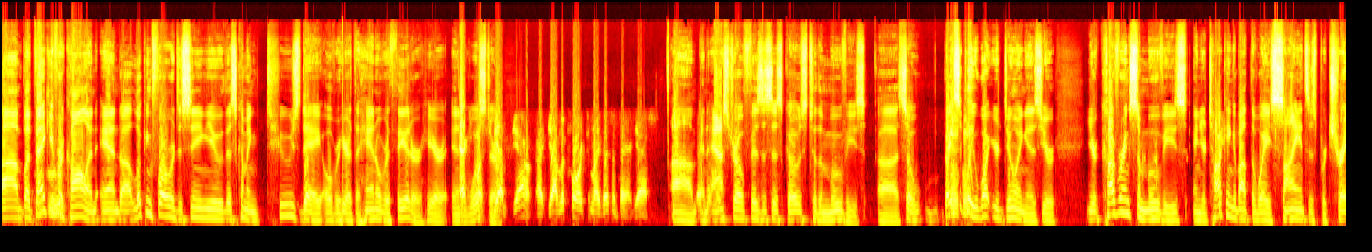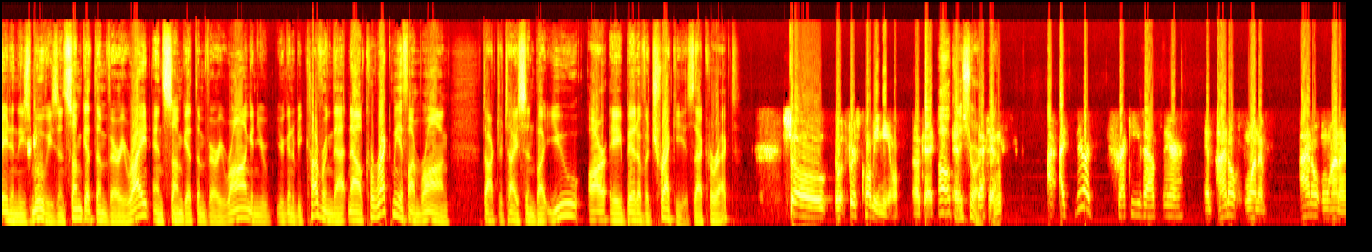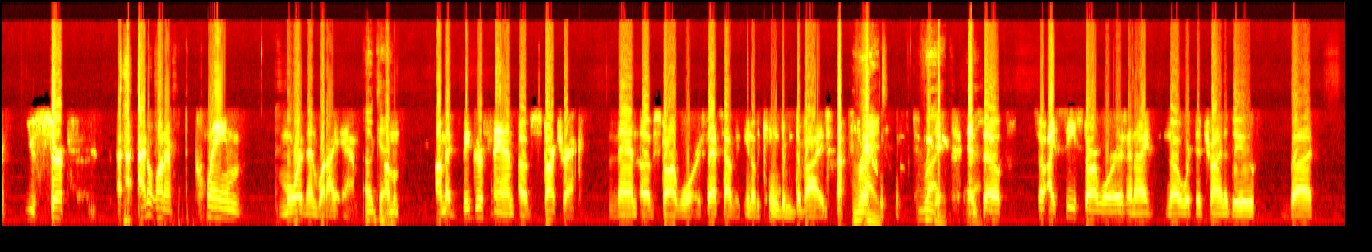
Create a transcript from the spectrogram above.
Um, but thank you for calling, and uh, looking forward to seeing you this coming Tuesday over here at the Hanover Theater here in Excellent. Worcester. Yeah, yeah, uh, yeah. I look forward to my visit there. Yes. Um, an astrophysicist goes to the movies. Uh, so basically, Mm-hmm. what you're doing is you're you're covering some movies and you're talking about the way science is portrayed in these movies, and some get them very right and some get them very wrong, and you're you're going to be covering that. Now, correct me if I'm wrong, Dr. Tyson, but you are a bit of a Trekkie. Is that correct? So uh, first, call me Neil. Okay. Oh, okay, And sure, Second, I, I, there are Trekkies out there, and I don't want to. I don't want to usurp. I, I I don't want to claim more than what I am. Okay. I'm, I'm a bigger fan of Star Trek than of Star Wars. That's how the, you know the kingdom divides. Right. Right. and Yeah. so, so I see Star Wars, and I know what they're trying to do. But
